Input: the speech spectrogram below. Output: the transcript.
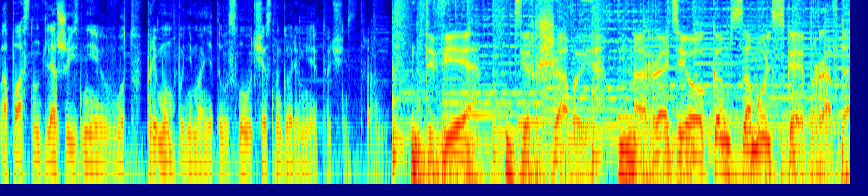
опасна для жизни, вот в прямом понимании этого слова, честно говоря, мне это очень странно. Две державы на радио «Комсомольская правда».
